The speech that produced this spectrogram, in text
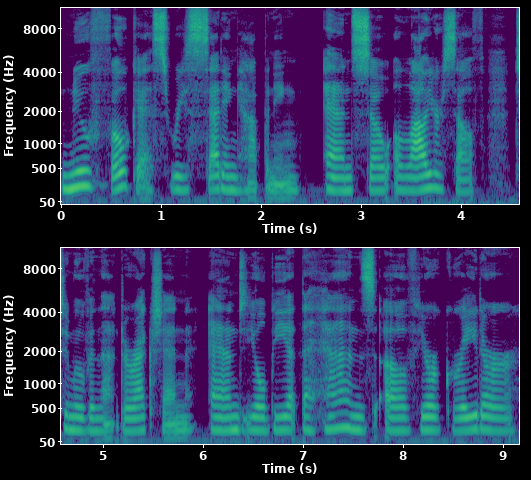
new focus, resetting happening. And so allow yourself to move in that direction, and you'll be at the hands of your greater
